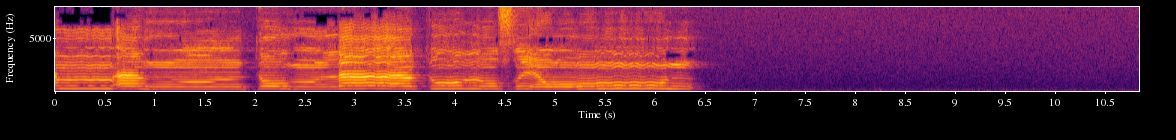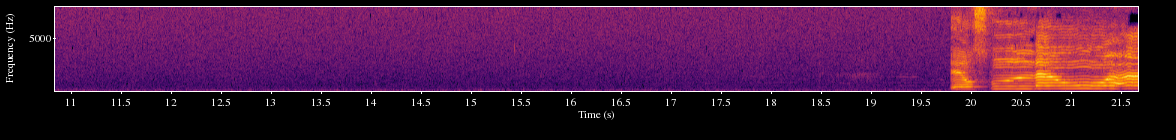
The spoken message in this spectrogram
أم أنتم لا تبصرون؟ اصلوها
